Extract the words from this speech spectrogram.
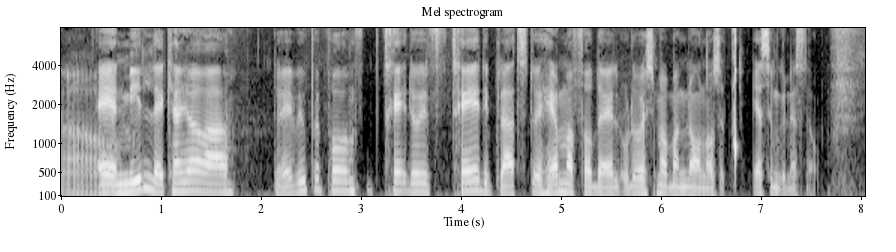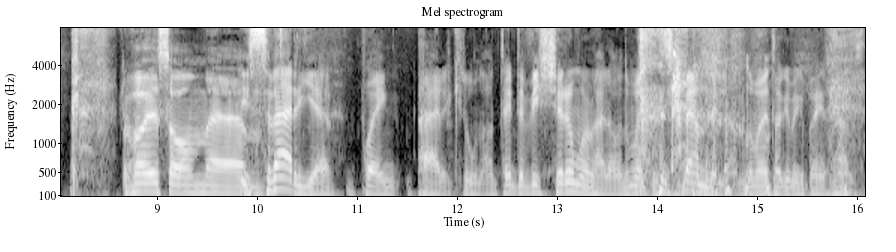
Ja. En mille kan göra... Då är vi uppe på en tre, då är tredje plats, då är hemmafördel och då är små marginaler och så SM-guld nästa år. Det var ju som... ehm, I Sverige poäng per krona. Tänk dig Virserum och de här då. De har inte en spänn i lön. De har ju tagit mycket poäng som helst.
